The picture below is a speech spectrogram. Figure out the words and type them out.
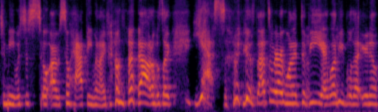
to me was just so i was so happy when i found that out. I was like yes because that's where i want it to be. I want people that you know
